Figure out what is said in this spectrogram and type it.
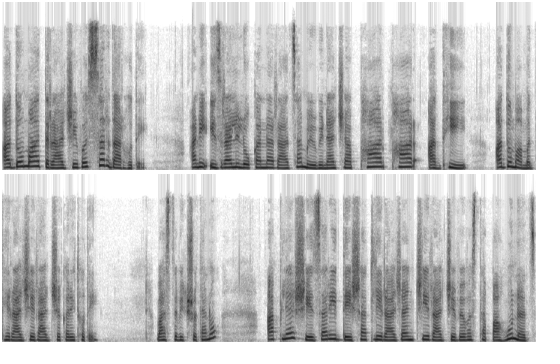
अदोमात राजे व सरदार होते. आणि इस्रायली लोकांना राजा मिळविण्याच्या फार फार आधी अदोमामध्ये राजे राज्य करीत होते. वास्तविक श्रोत्यानो आपल्या शेजारी देशातली राजांची राज्यव्यवस्था पाहूनच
